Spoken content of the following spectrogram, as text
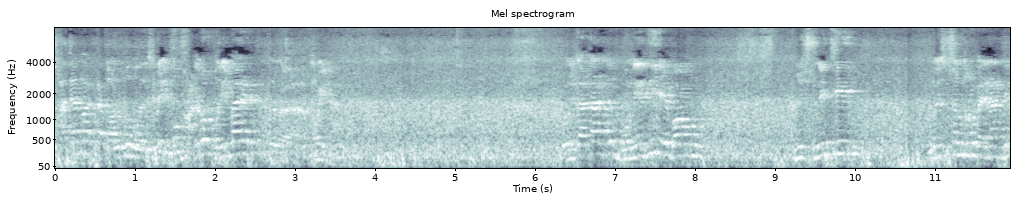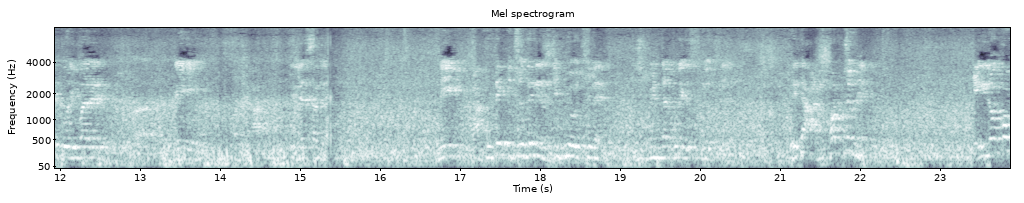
সাজানো একটা গল্প বলছে। ভালো পরিবারের মহিলা। কলকাতার যে বনেদি এবং আমি শুনেছি উমেশচন্দ্র ব্যানার্জির পরিবারের রিলেশনে উনি মাটিতে কিছুদিন এসডিপিও ছিলেন মিদনাপুরে এসডিপিও ছিলেন। এটা আনফর্চুনেট এইরকম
